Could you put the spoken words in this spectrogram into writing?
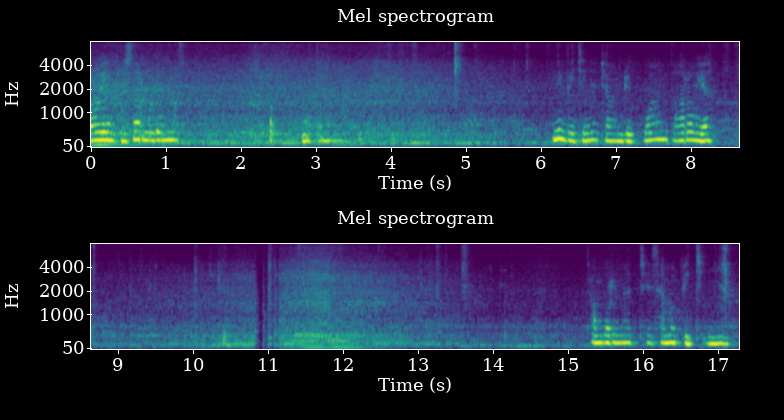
kalau yang besar cepet matangnya ini bijinya jangan dibuang taruh ya. Campurin aja sama bijinya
